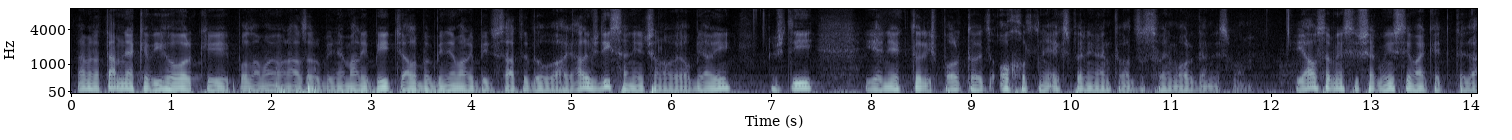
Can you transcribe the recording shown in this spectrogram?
Znamená, tam nejaké výhovorky podľa môjho názoru by nemali byť, alebo by nemali byť vzaté do úvahy. Ale vždy sa niečo nové objaví, vždy je niektorý športovec ochotný experimentovať so svojím organizmom. Ja osobne si však myslím, aj keď teda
